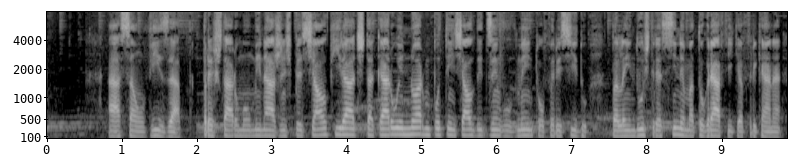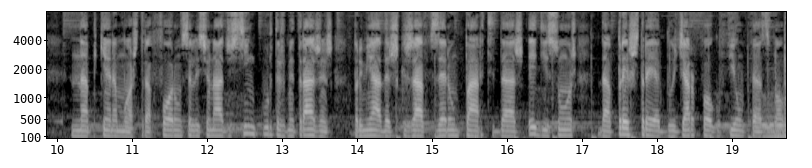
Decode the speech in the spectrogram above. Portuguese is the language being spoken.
A ação visa prestar uma homenagem especial que irá destacar o enorme potencial de desenvolvimento oferecido pela indústria cinematográfica africana. Na pequena mostra foram selecionados cinco curtas-metragens premiadas que já fizeram parte das edições da pré-estreia do Jarfogo Film Festival.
